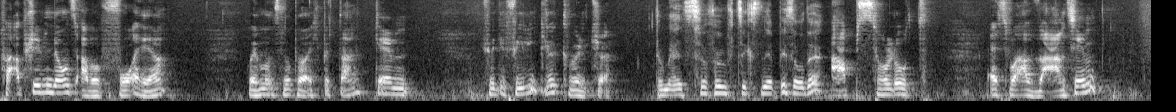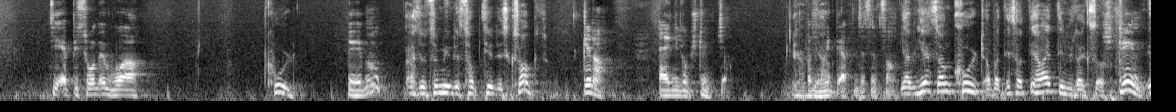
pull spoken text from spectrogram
verabschieden wir uns, aber vorher wollen wir uns nur bei euch bedanken für die vielen Glückwünsche. Du meinst zur 50. Episode? Absolut. Es war ein Wahnsinn. Die Episode war Cool. eben, Also zumindest habt ihr das gesagt. genau, Eigenlob stimmt ja. Ja, Also ja. wir dürfen das nicht sagen. Ja, wir sagen Kult, aber das hat die heute wieder gesagt. Stimmt.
